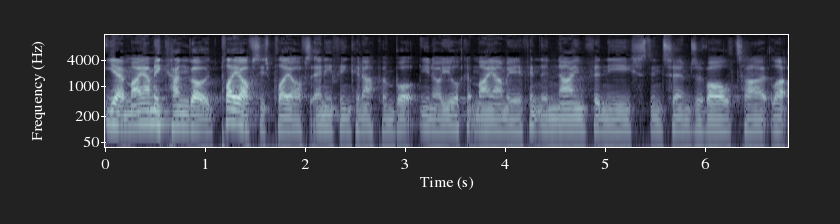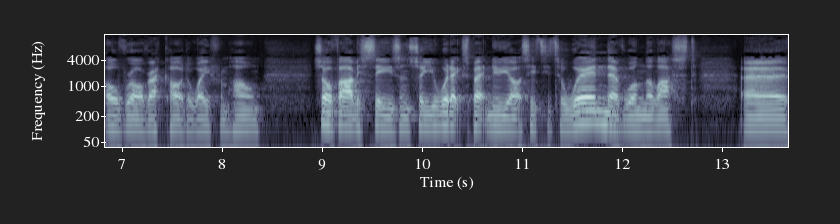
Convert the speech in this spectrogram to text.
yeah, Miami can go playoffs is playoffs. Anything can happen, but you know you look at Miami. I think they're ninth in the East in terms of all time like overall record away from home so far this season. So you would expect New York City to win. They've won the last uh,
